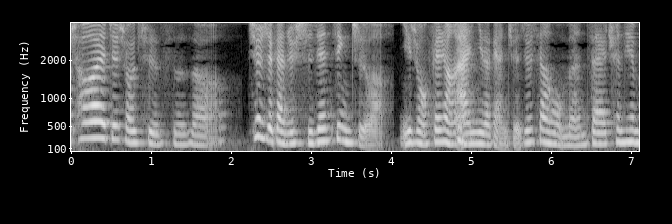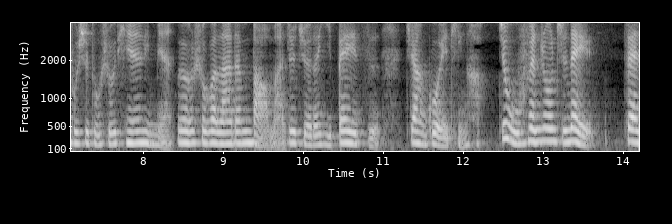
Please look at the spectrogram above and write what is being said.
我超爱这首曲子的，确实感觉时间静止了，一种非常安逸的感觉，就像我们在《春天不是读书天》里面，我有说过拉登堡嘛，就觉得一辈子这样过也挺好，就五分钟之内在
